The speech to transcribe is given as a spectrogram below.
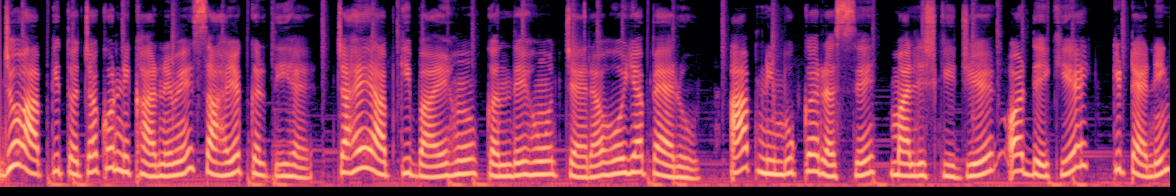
जो आपकी त्वचा को निखारने में सहायक करती है। चाहे आपकी बाएँ हो, कंधे हो, चेहरा हो या पैर हो, आप नींबू का रस से मालिश कीजिए और देखिए कि टैनिंग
